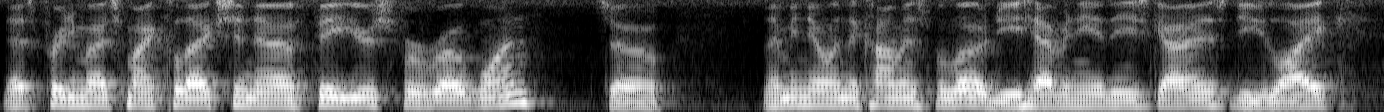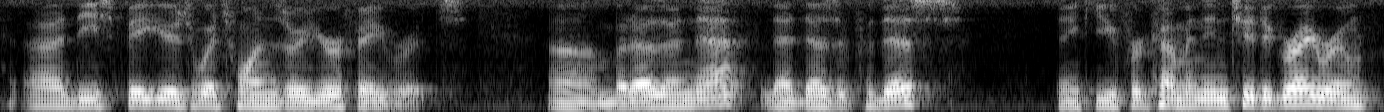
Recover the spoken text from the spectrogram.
that's pretty much my collection of figures for Rogue One. So let me know in the comments below. Do you have any of these guys? Do you like uh, these figures? Which ones are your favorites? Um, but other than that, that does it for this. Thank you for coming into the gray room.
